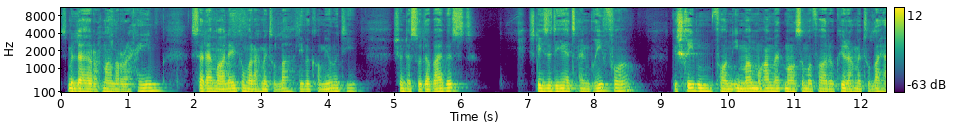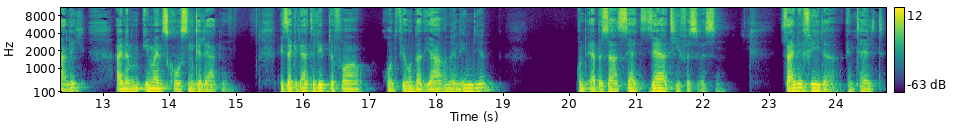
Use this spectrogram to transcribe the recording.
Bismillahirrahmanirrahim. Assalamu alaikum wa rahmatullah, liebe Community. Schön, dass du dabei bist. Ich lese dir jetzt einen Brief vor, geschrieben von Imam Muhammad Mausum Faruqi rahmatullahi alaih, einem immens großen Gelehrten. Dieser Gelehrte lebte vor rund 400 Jahren in Indien und er besaß sehr, sehr tiefes Wissen. Seine Feder enthält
